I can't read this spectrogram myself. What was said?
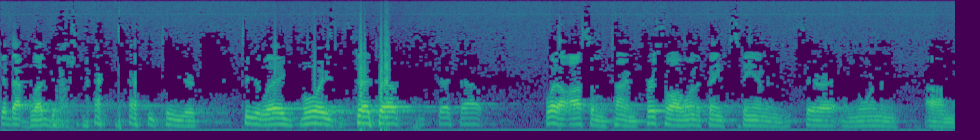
Get that blood going back down to your to your legs. Boys, stretch up, stretch out. What an awesome time. First of all, I want to thank Stan and Sarah and Norman. Um,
